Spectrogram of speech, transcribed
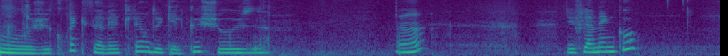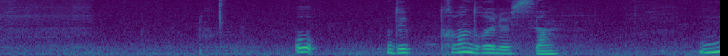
Je crois que ça va être l'heure de quelque chose. Hein? Du flamenco? Oh, de prendre le sein. Hmm?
